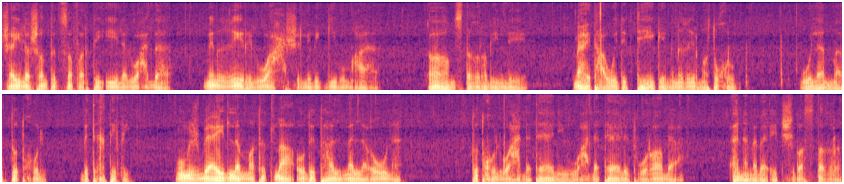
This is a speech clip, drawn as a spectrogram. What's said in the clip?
شايلة شنطة سفر تقيلة لوحدها من غير الوحش اللي بتجيبه معاها. آه مستغربين ليه؟ ما هي اتعودت تيجي من غير ما تخرج. ولما بتدخل بتختفي. ومش بعيد لما تطلع أوضتها الملعونة. تدخل واحدة تاني وواحدة تالت ورابع. أنا ما بقتش بستغرب.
